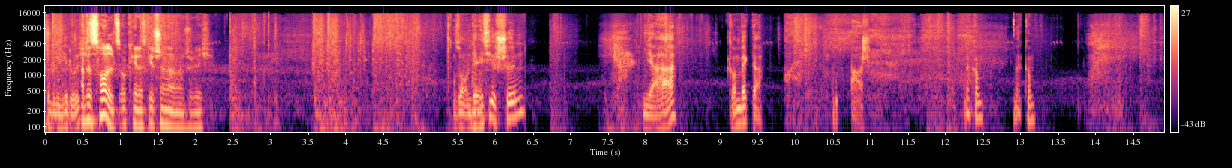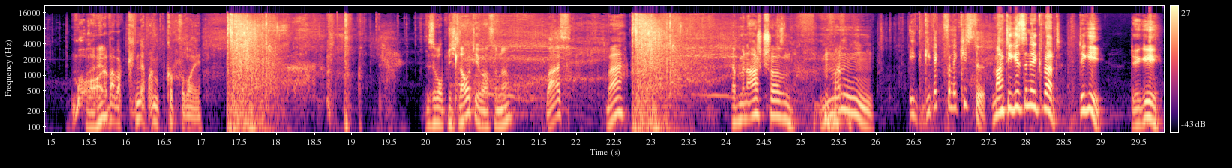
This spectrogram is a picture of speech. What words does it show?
Kommen wir hier durch? Ah, das ist Holz. Okay, das geht schneller natürlich. So, und der ist hier schön... Ja. Komm weg da. Du Arsch. Na komm, na komm. Boah, Wohin? das war aber knapp am Kopf vorbei. Ist überhaupt nicht laut, die Waffe, ne? Was? Was? Ich hab mir den Arsch geschossen. Mann! Ich, geh weg von der Kiste! Mach die Kiste nicht platt! Diggi! Diggi!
